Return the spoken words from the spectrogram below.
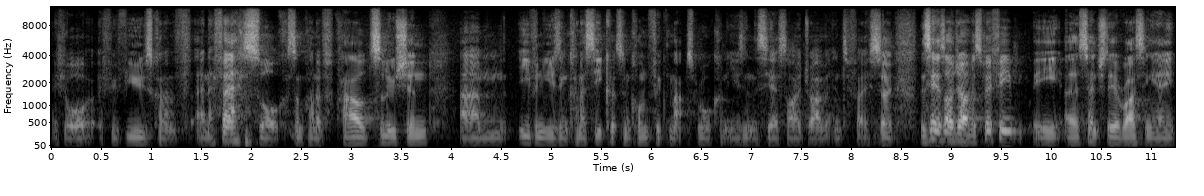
if, you're, if you've used kind of NFS or some kind of cloud solution, um, even using kind of secrets and config maps, we're all kind of using the CSI driver interface. So the CSI driver is spiffy. We uh, essentially are writing a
